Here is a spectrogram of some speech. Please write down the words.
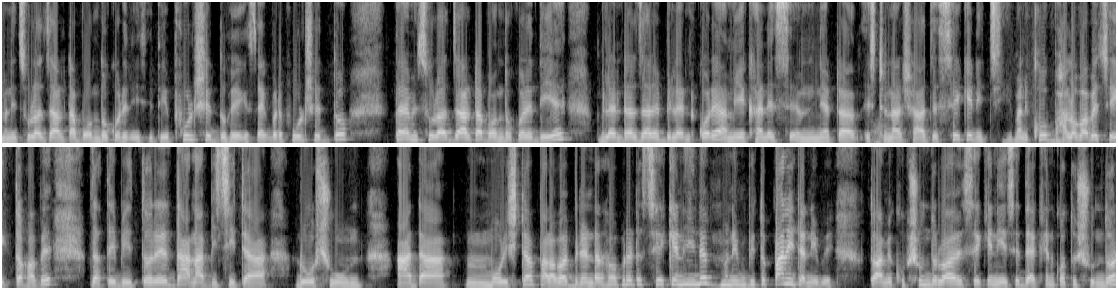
মানে চুলার জালটা বন্ধ করে দিয়েছি, দিয়ে ফুল সেদ্ধ হয়ে গেছে, একবারে ফুল সেদ্ধ। তাই আমি চুলার জালটা বন্ধ করে দিয়ে ব্লেন্ডার জারে ব্লেন্ড করে আমি এখানে একটা স্টেনার সাহায্যে সেকে নিচ্ছি। মানে খুব ভালোভাবে সেকতে হবে, যাতে ভিতরের দানা, বিচিটা, রসুন, আদা মরিচটা ভালোভাবে ব্লেন্ডার হওয়ার পরে এটা সেকে নিয়ে মানে ভিতর পানিটা নেবে। তো আমি খুব সুন্দরভাবে সেকে নিয়েছি, দেখেন কত সুন্দর।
